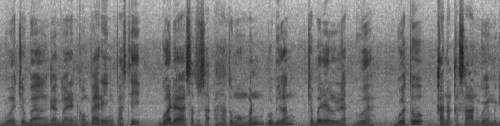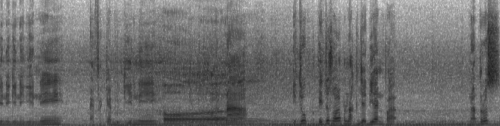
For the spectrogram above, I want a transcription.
gue coba gambarin comparing, pasti gue ada satu satu momen gue bilang coba deh lu lihat gue. Gue tuh karena kesalahan gue yang begini gini gini, efeknya begini. Oh. Nah, iya. Itu itu soalnya pernah kejadian pak. Nah terus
